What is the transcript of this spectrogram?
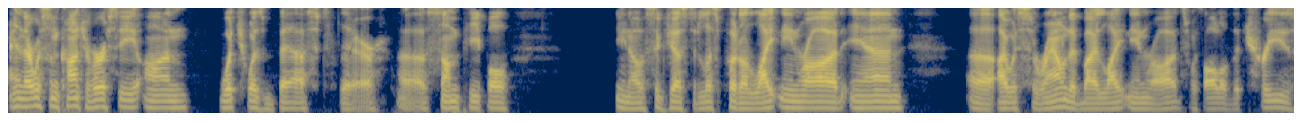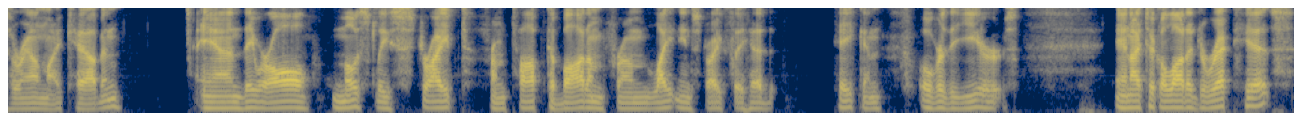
and there was some controversy on which was best there. Uh, some people, you know, suggested let's put a lightning rod in. Uh, I was surrounded by lightning rods with all of the trees around my cabin, and they were all mostly striped from top to bottom from lightning strikes they had taken over the years. And I took a lot of direct hits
